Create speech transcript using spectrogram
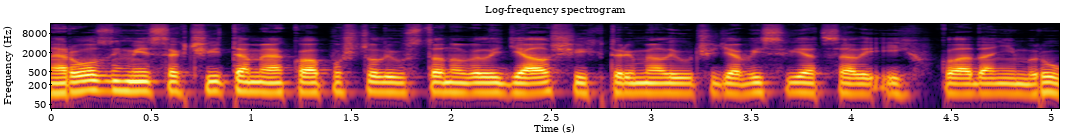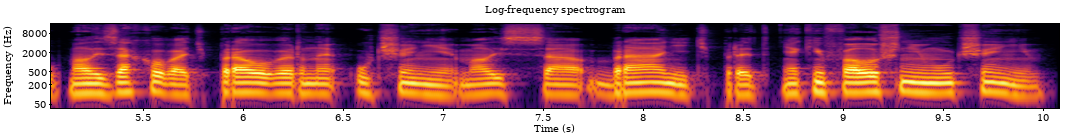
Na rôznych miestach čítame, ako apoštoli ustanovili ďalších, ktorí mali učiť a vysviacali ich vkladaním rúk. Mali zachovať pravoverné učenie, mali sa brániť pred nejakým falošným učením.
